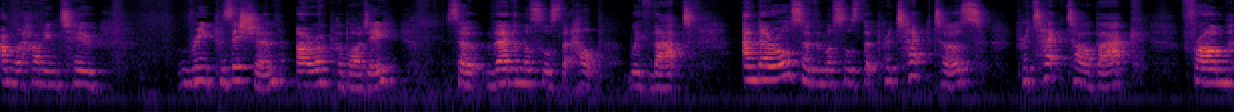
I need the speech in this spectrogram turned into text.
and we're having to reposition our upper body. So they're the muscles that help with that. And they're also the muscles that protect us, protect our back from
